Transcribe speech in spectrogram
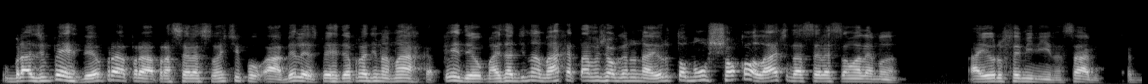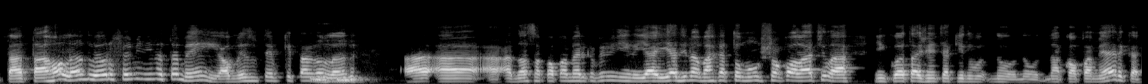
O Brasil perdeu para seleções tipo, ah, beleza, perdeu para a Dinamarca, perdeu, mas a Dinamarca estava jogando na Euro, tomou um chocolate da seleção alemã, a Euro feminina, sabe? Tá, tá rolando Euro feminina também, ao mesmo tempo que tá rolando uhum. a, a, a, nossa Copa América Feminina. E aí a Dinamarca tomou um chocolate lá, enquanto a gente aqui no, no, no na Copa América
